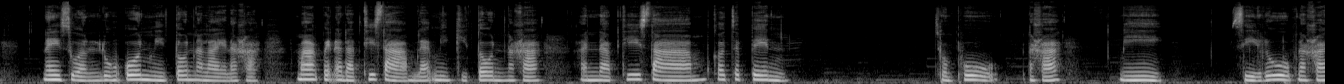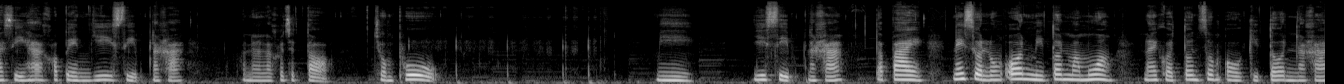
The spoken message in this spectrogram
4 ในสวนลุงอ้นมีต้นอะไรนะคะ มากเป็นอันดับที่ 3 และมีกี่ต้นนะคะ อันดับที่ 3 ก็จะเป็นชมพู่นะคะ มี 4 รูปนะคะ 4 5ก็เป็น 20 นะคะ ราะนั้นเราก็จะตอบชมพู่ มี 20 นะคะ ต่อไปในสวนลุงอ้นมีต้นมะม่วง น้อยกว่าต้นส้มโอกี่ต้นนะคะ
